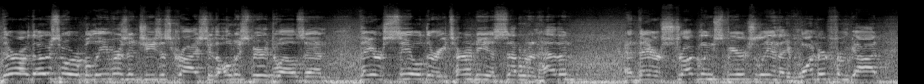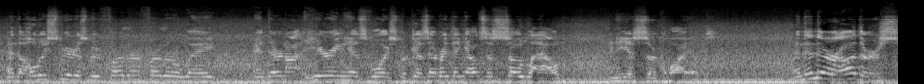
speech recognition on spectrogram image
There are those who are believers in Jesus Christ, who the Holy Spirit dwells in. They are sealed, their eternity is settled in heaven, and they are struggling spiritually, and they've wandered from God, and the Holy Spirit has moved further and further away, and they're not hearing His voice because everything else is so loud and He is so quiet. And then there are others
